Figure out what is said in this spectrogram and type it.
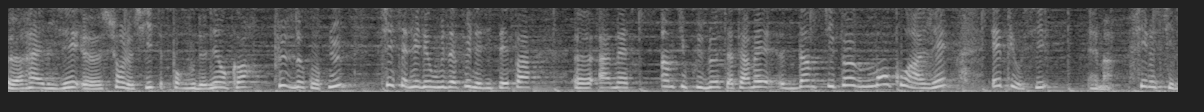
euh, réalisés euh, sur le site pour vous donner encore plus de contenu. Si cette vidéo vous a plu, n'hésitez pas euh, à mettre un petit pouce bleu, ça permet d'un petit peu m'encourager. Et puis aussi, eh ben, si le style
